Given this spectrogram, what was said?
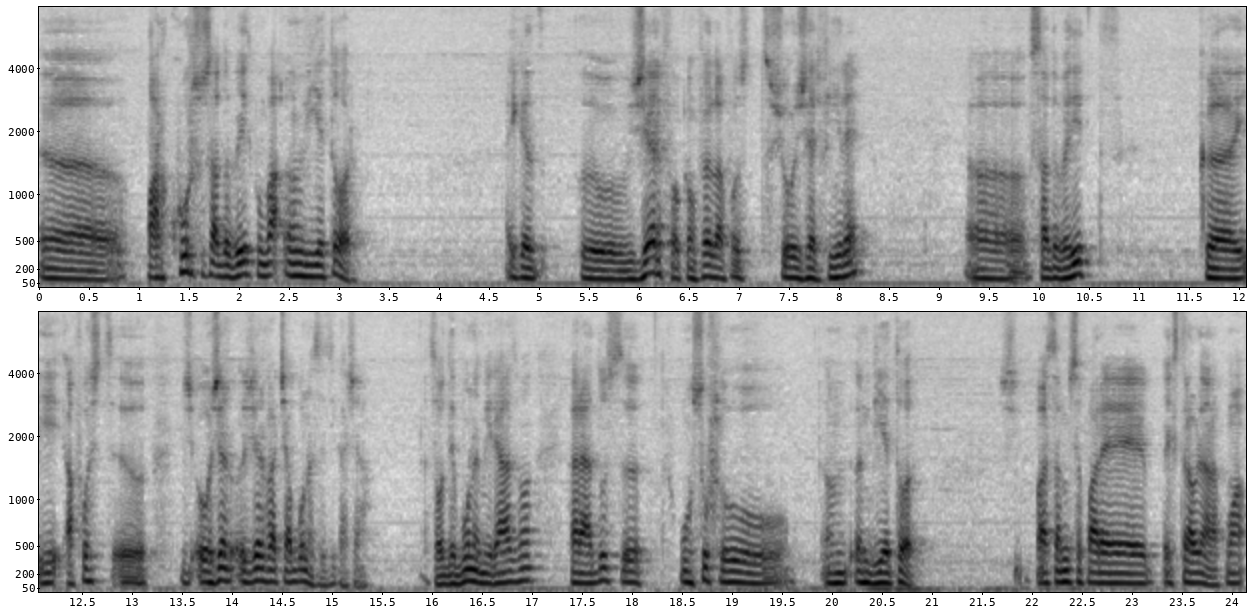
uh, parcursul s-a dovedit cumva învietor. Adică uh, jertfă, că în fel a fost și o jerfire, uh, s-a dovedit că a fost uh, o jertfă cea bună, să zic așa, sau de bună mireazmă, care a adus uh, un suflu învietor. Și asta mi se pare extraordinar. Acum,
